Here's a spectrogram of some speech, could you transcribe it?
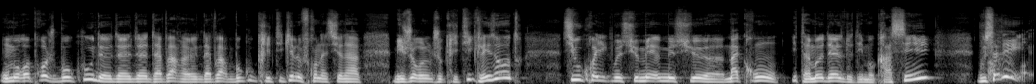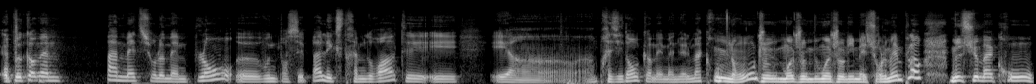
On me reproche beaucoup d'avoir, euh, d'avoir beaucoup critiqué le Front National, mais je, je critique les autres. Si vous croyez que Monsieur, Monsieur euh, Macron est un modèle de démocratie, vous savez, on peut quand même pas mettre sur le même plan, euh, vous ne pensez pas, l'extrême droite et, et, un, président comme Emmanuel Macron? Non, je, moi, je, moi je les mets sur le même plan. Monsieur Macron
